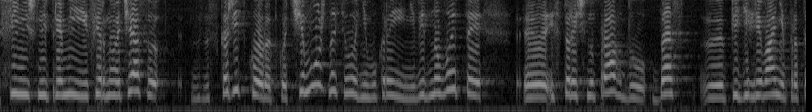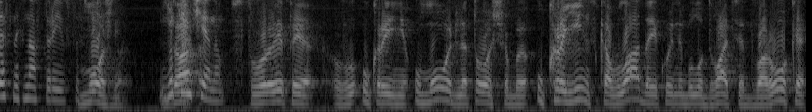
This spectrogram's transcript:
фінішній прямій ефірного часу. Скажіть коротко, чи можна сьогодні в Україні відновити е, історичну правду без е, підігрівання протестних настроїв в суспільстві? Можна. Яким Да, чином? створити в Україні умови для того, щоб українська влада, якої не було 22 роки,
